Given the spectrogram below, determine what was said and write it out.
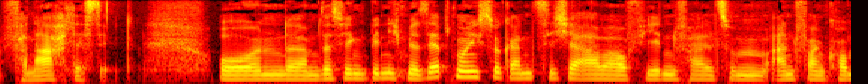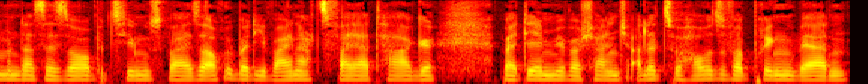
vernachlässigt. Und ähm, deswegen bin ich mir selbst noch nicht so ganz sicher, aber auf jeden Fall zum Anfang kommender Saison, beziehungsweise auch über die Weihnachtsfeiertage, bei denen wir wahrscheinlich alle zu Hause verbringen werden,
